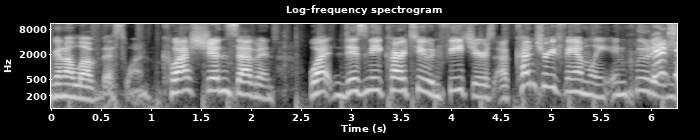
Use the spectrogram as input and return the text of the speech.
gonna love this one. Question seven. What Disney cartoon features a country family including Dixie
